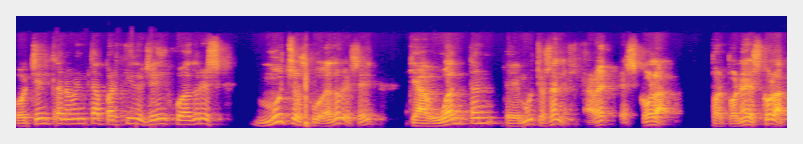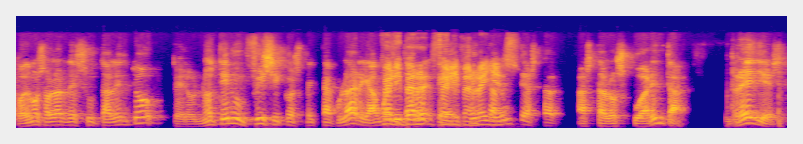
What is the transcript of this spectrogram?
80, 90 partidos y hay jugadores, muchos jugadores, eh, que aguantan muchos años. A ver, Escola, por poner Escola, podemos hablar de su talento, pero no tiene un físico espectacular y aguanta Felipe, Reyes. Hasta, hasta los 40. Reyes,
